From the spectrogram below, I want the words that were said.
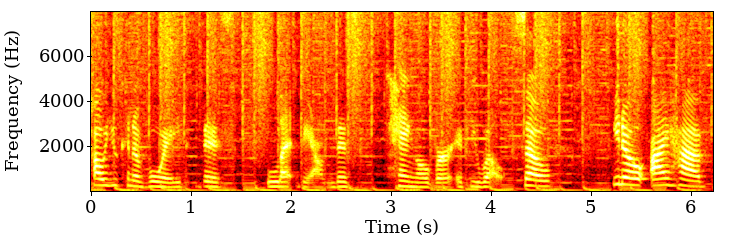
how you can avoid this letdown, this hangover, if you will. So, you know, I have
